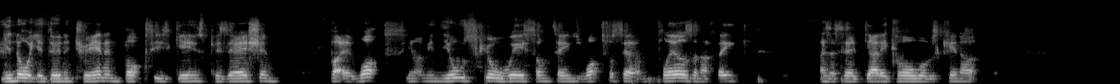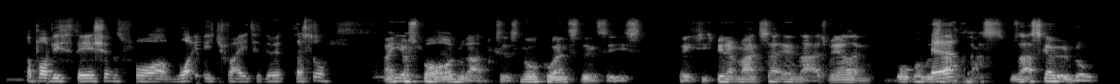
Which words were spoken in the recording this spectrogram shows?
you know what you're doing in training, boxes, games, possession but it works. You know what I mean? The old school way sometimes works for certain players, and I think, as I said, Gary Caldwell was kind of above his stations for what he tried to do at Thistle. I think you're spot on with that because it's no coincidence that he's like he's been at Man City in that as well. And what, what was yeah. that? Was that a scouting role?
